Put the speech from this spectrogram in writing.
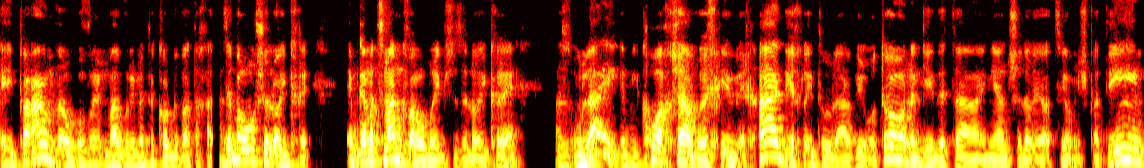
אי פעם ומעבירים את הכל בבת אחת. זה ברור שלא יקרה. הם גם עצמם כבר אומרים שזה לא יקרה, אז אולי הם ייקחו עכשיו רכיב אחד, יחליטו להעביר אותו, נגיד את העניין של היועצים המשפטיים,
